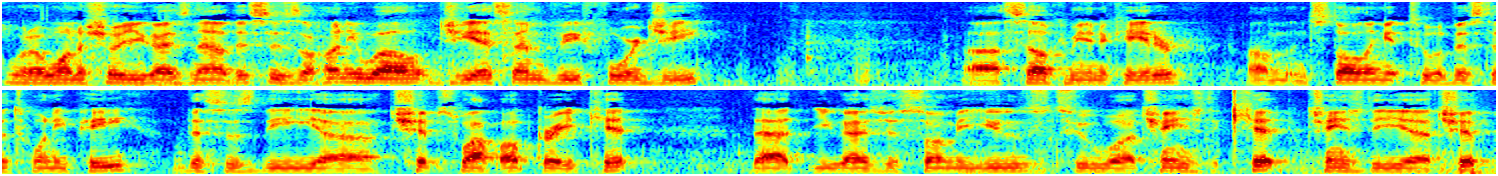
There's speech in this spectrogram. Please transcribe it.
what I want to show you guys now, this is a Honeywell GSMV 4G uh, cell communicator. I'm installing it to a Vista 20p. This is the uh, chip swap upgrade kit that you guys just saw me use to uh, change the kit, change the uh, chip.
